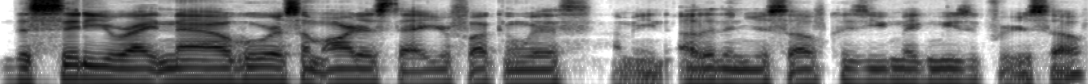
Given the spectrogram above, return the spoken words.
the city right now, who are some artists that you're fucking with? I mean, other than yourself, because you make music for yourself.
